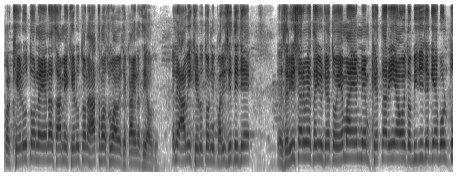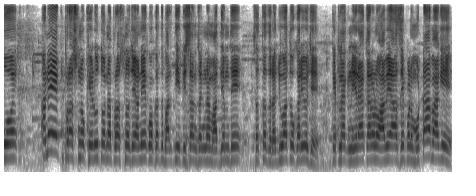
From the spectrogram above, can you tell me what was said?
પણ ખેડૂતોને એના સામે ખેડૂતોના હાથમાં શું આવે છે? કાંઈ નથી આવતું. એટલે આવી ખેડૂતોની પરિસ્થિતિ છે. રીસર્વે થયું છે તો એમાં એમને એમ ખેતર અહીંયા હોય તો બીજી જગ્યાએ બોલતું હોય. અનેક પ્રશ્નો, ખેડૂતોના પ્રશ્નો છે. અનેક વખત ભારતીય કિસાન સંઘના માધ્યમથી સતત રજૂઆતો કર્યો છે. કેટલાક નિરાકરણો આવ્યા હશે, પણ મોટા ભાગે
